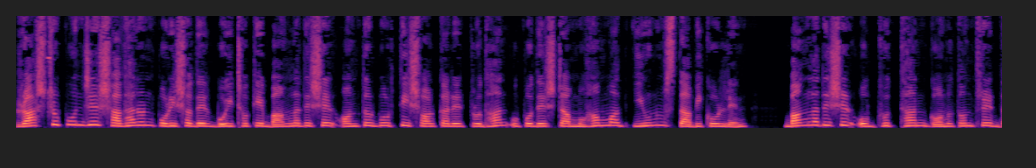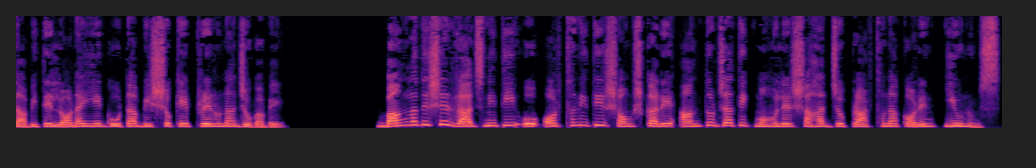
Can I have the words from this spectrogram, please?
রাষ্ট্রপুঞ্জের সাধারণ পরিষদের বৈঠকে বাংলাদেশের অন্তর্বর্তী সরকারের প্রধান উপদেষ্টা মুহাম্মদ ইউনুস দাবি করলেন বাংলাদেশের অভ্যুত্থান গণতন্ত্রের দাবিতে লড়াইয়ে গোটা বিশ্বকে প্রেরণা যোগাবে। বাংলাদেশের রাজনীতি ও অর্থনীতির সংস্কারে আন্তর্জাতিক মহলের সাহায্য প্রার্থনা করেন ইউনুস।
